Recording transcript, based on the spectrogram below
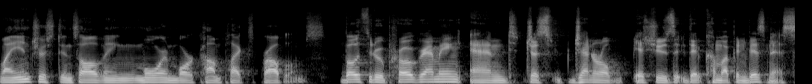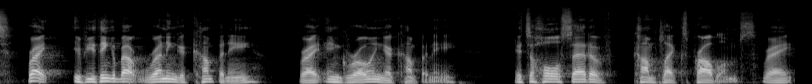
my interest in solving more and more complex problems. Both through programming and just general issues that come up in business. Right. If you think about running a company, right, and growing a company, it's a whole set of complex problems, right?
